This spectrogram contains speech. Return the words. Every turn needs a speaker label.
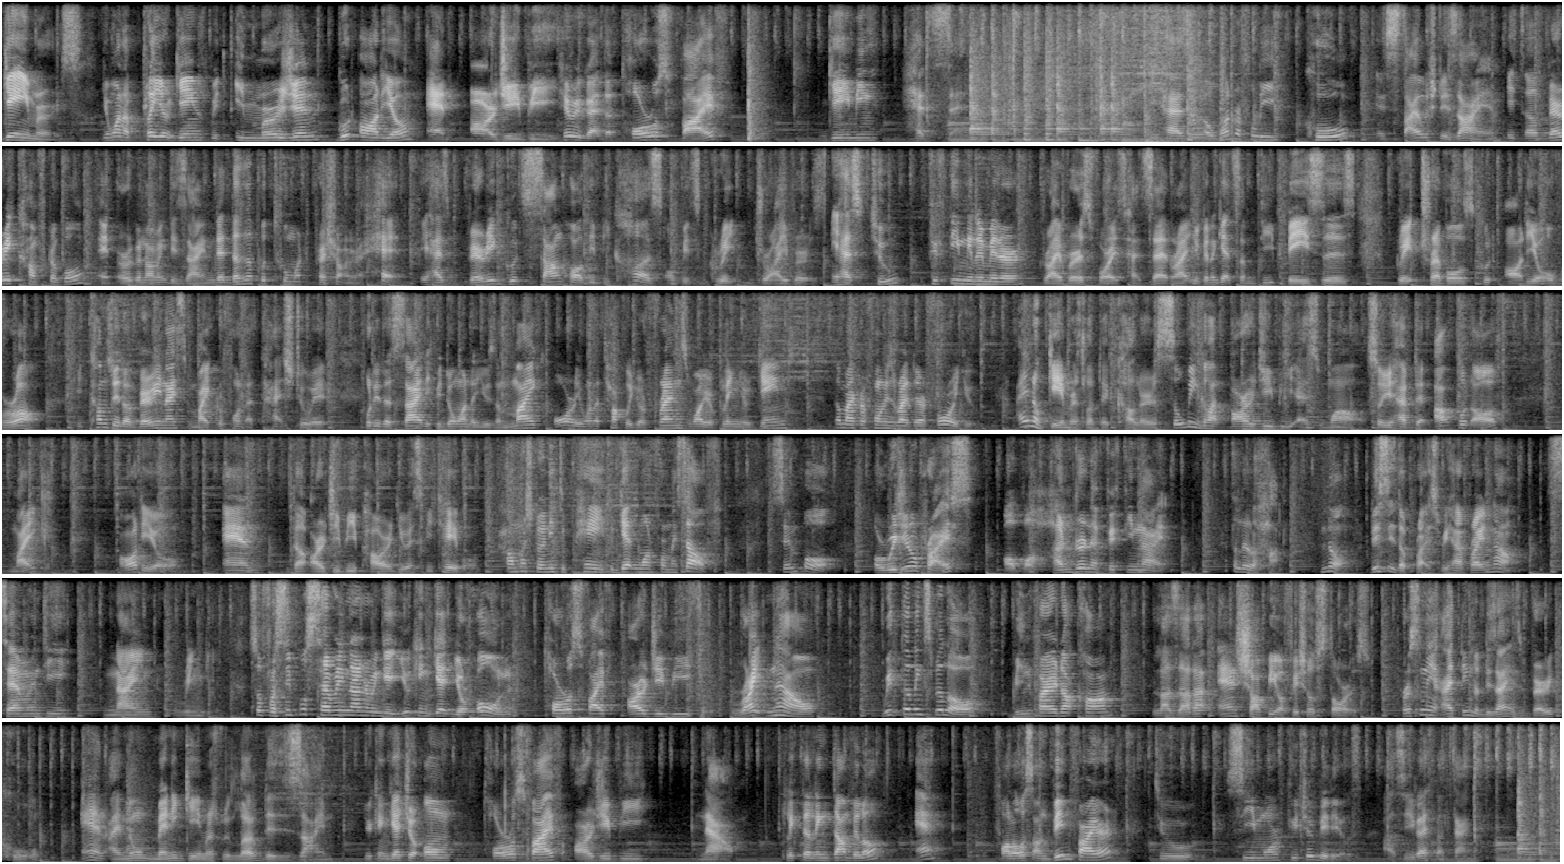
Speaker 1: Gamers, you want to play your games with immersion, good audio, and RGB. Here we got the Taurus 5 gaming headset. It has a wonderfully cool and stylish design. It's a very comfortable and ergonomic design that doesn't put too much pressure on your head. It has very good sound quality because of its great drivers. It has two 50mm drivers for its headset, right? You're gonna get some deep basses, great trebles, good audio overall. It comes with a very nice microphone attached to it. Put it aside if you don't want to use a mic or you want to talk with your friends while you're playing your games, the microphone is right there for you. I know gamers love their colors, so we got RGB as well. So you have the output of mic, audio, and the RGB powered USB cable. How much do I need to pay to get one for myself? Simple. Original price of 159 That's a little high. No, this is the price we have right now. 79 ringgit. So for simple 79 ringgit, you can get your own Taurus 5 RGB right now with the links below, Vinnfier.com, Lazada and Shopee official stores. Personally, I think the design is very cool and I know many gamers will love the design. You can get your own Taurus 5 RGB now. Click the link down below and follow us on Vinnfier to see more future videos. I'll see you guys next time.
